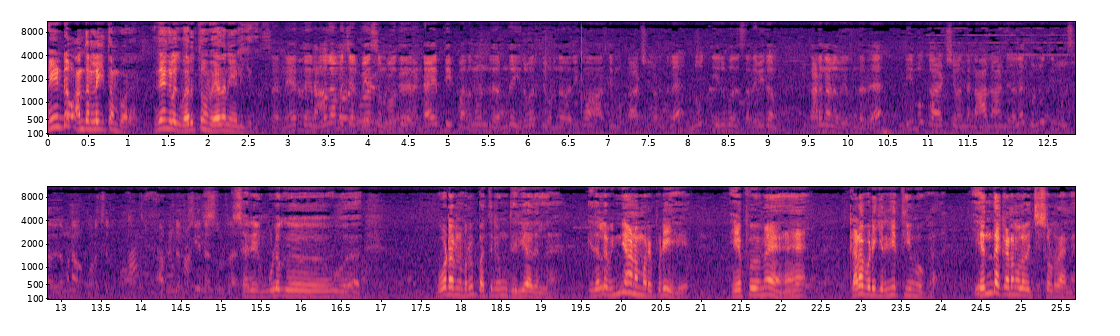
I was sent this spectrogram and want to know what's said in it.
மீண்டும் அந்த நிலைக்கு தான் போறாரு. இது எங்களுக்கு வருத்தம் வேதனை அளிக்குது. நேற்று முதலமைச்சர் பேசும்போது ரெண்டாயிரத்தி பதினொன்னுல இருந்து இருபத்தி ஒன்னு வரைக்கும் அதிமுக ஆட்சி காலத்துல நூத்தி இருபது சதவீதம் கடன் அளவு இருந்தது திமுக ஆட்சி வந்த நாலு ஆண்டுகள்ல தொண்ணூத்தி மூணு சதவீதமா நாங்க குறைச்சிருக்கோம் அப்படின்ற விஷயத்த சொல்றாரு. சரி உங்களுக்கு ஊடக நம்பரும் பத்திரிகையும் தெரியாதில்ல. இதெல்லாம் விஞ்ஞான முறைப்படி எப்பவுமே கடைப்பிடிக்கிறீங்க திமுக. எந்த கடனில் வச்சு சொல்றாங்க?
